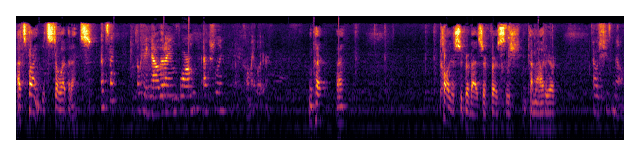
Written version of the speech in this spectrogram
That's fine, it's still evidence. That's fine. Okay, now that I am informed, actually, I'll call my lawyer. Okay, fine. Call your supervisor first so she can come out here. Oh, she's no.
